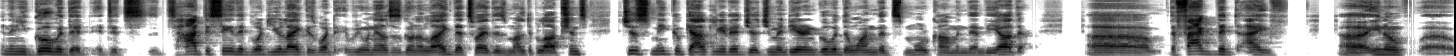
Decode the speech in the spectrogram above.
and then you go with it. it it's it's hard to say that what you like is what everyone else is going to like. That's why there's multiple options. Just make a calculated judgment here and go with the one that's more common than the other. Uh, the fact that I've uh, you know uh,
